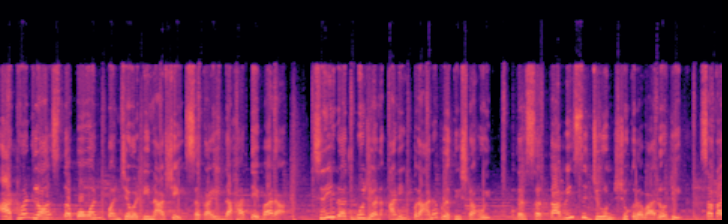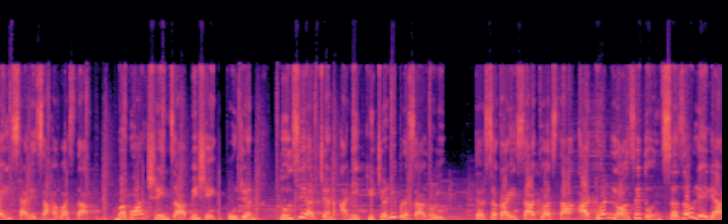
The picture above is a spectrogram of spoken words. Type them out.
आठवण लॉन्स तपोवन पंचवटी नाशिक सकाळी दहा ते बारा श्री रथपूजन आणि प्राणप्रतिष्ठा होईल. तर सत्तावीस जून शुक्रवार रोजी सकाळी साडेसहा वाजता भगवान श्रींचा अभिषेक पूजन तुलसी अर्चन आणि खिचडी प्रसाद होईल. तर सकाळी सात वाजता आठवण लॉन्स येथून सजवलेल्या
